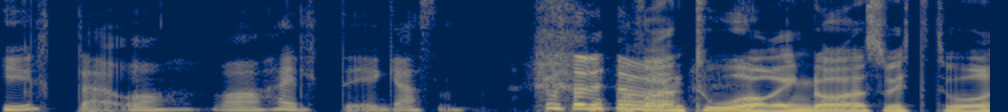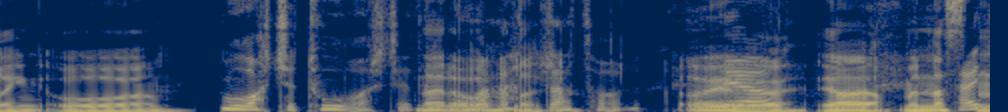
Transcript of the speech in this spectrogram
hylte og var helt i gassen. Ja, for en toåring, da, så vidt toåring, og Hun var ikke to år siden, Nei, det var heller ikke. Oi, oi, oi. Ja ja, men nesten,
